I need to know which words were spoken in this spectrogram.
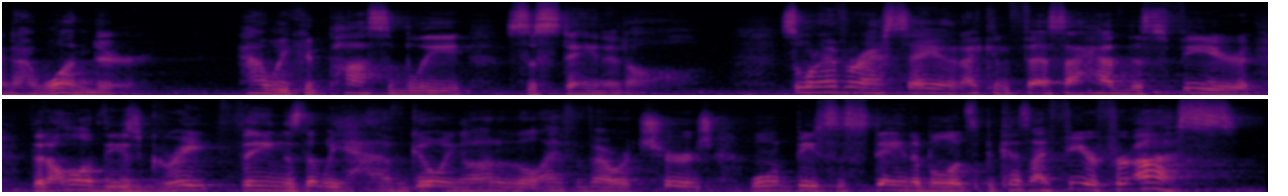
And I wonder how we could possibly sustain it all. So, whenever I say that, I confess I have this fear that all of these great things that we have going on in the life of our church won't be sustainable. It's because I fear for us,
